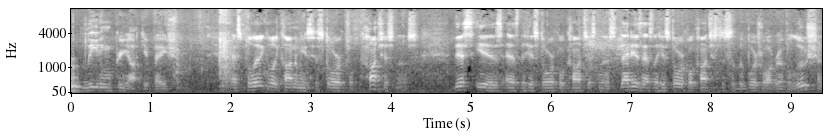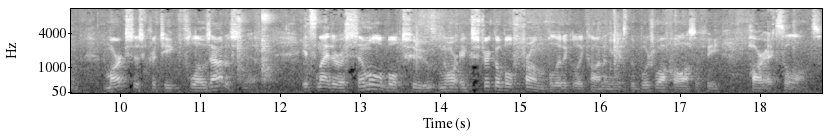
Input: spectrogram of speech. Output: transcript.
leading preoccupation as political economy's historical consciousness. This is as the historical consciousness, that is, as the historical consciousness of the bourgeois revolution, Marx's critique flows out of Smith. It's neither assimilable to nor extricable from political economy as the bourgeois philosophy par excellence.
